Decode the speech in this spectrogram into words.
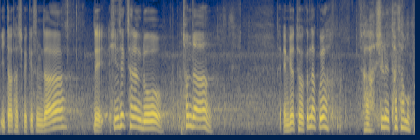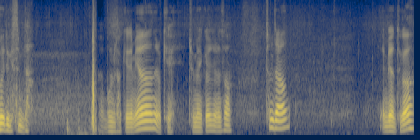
이따 다시 뵙겠습니다. 네, 흰색 차량도 천장 엠비어트가 끝났고요. 자, 실내 타서 한번 보여드리겠습니다. 자, 문을 닫게 되면 이렇게 조명이 꺼지면서 천장 앰비언트가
